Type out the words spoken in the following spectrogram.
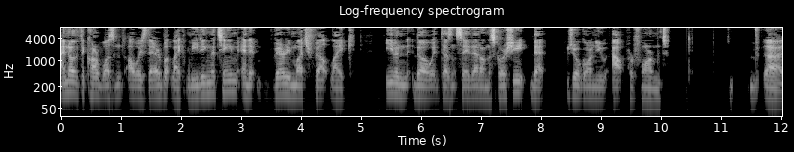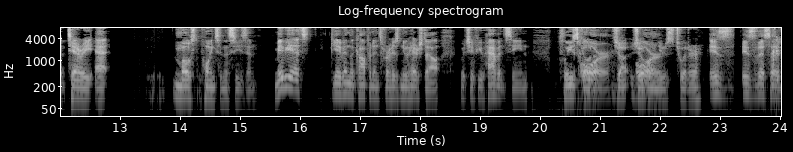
I know that the car wasn't always there, but like leading the team, and it very much felt like, even though it doesn't say that on the score sheet, that Zhou Guan Yu outperformed uh, Terry at most points in the season. Maybe it's given the confidence for his new hairstyle, which if you haven't seen, please go Or- to Zhou Zhou or- Twitter. is is this a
